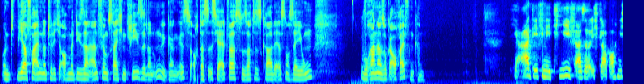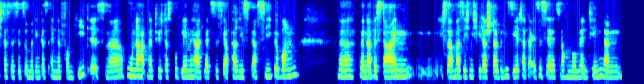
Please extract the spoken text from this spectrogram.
Und wie er vor allem natürlich auch mit dieser in Anführungszeichen Krise dann umgegangen ist. Auch das ist ja etwas, du sagtest es gerade, er ist noch sehr jung, woran er sogar auch reifen kann. Ja, definitiv. Also ich glaube auch nicht, dass das jetzt unbedingt das Ende vom Lied ist. Ne? Rune hat natürlich das Problem, er hat letztes Jahr Paris-Bercy gewonnen. Ne? Wenn er bis dahin, ich sag mal, sich nicht wieder stabilisiert hat, da ist es ja jetzt noch ein Moment hin, dann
